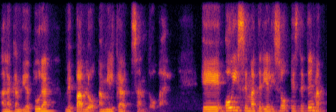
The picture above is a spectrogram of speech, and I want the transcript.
a la candidatura de Pablo Amílcar Sandoval. Hoy se materializó este tema.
